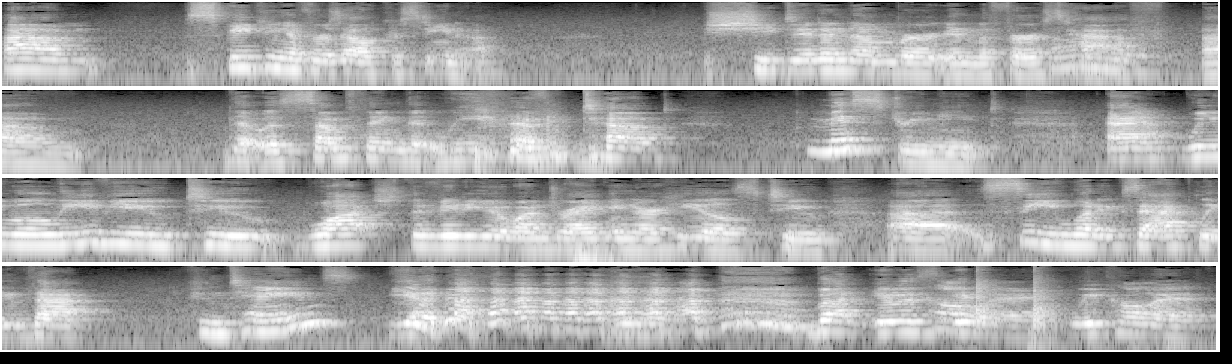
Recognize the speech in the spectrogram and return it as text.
Um, speaking of Roselle Christina, she did a number in the first Oh. half um, that was something that we have dubbed mystery meat. And Yeah. we will leave you to watch the video on Dragging Our Heels to uh, see what exactly that contains. Yeah. but it was we call it- it, we call it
